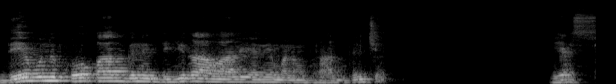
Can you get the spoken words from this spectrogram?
దేవుని కోపాగ్ని దిగి రావాలి అని మనం ప్రార్థించాం. ఎస్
